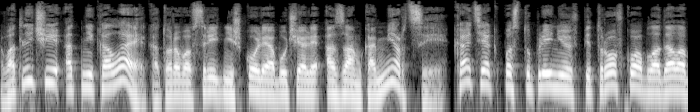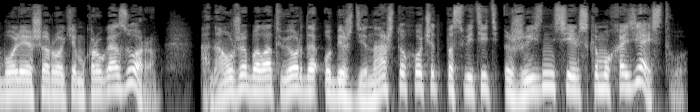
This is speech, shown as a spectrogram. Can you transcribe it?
В отличие от Николая, которого в средней школе обучали азам коммерции, Катя к поступлению в Петровку обладала более широким кругозором. Она уже была твердо убеждена, что хочет посвятить жизнь сельскому хозяйству.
